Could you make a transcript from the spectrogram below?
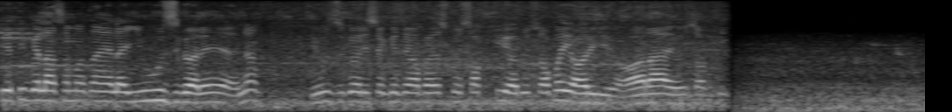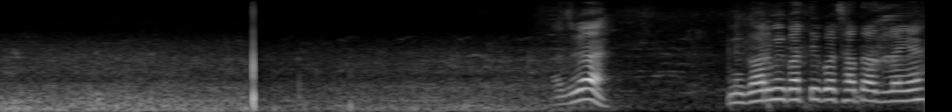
त्यति बेलासम्म चाहिँ यसलाई युज गरेँ होइन। युज गरिसकेपछि अब यसको शक्तिहरू सबै हरि हरायो शक्ति। हजुर अनि गर्मी कतिको छ त हजुरलाई यहाँ?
